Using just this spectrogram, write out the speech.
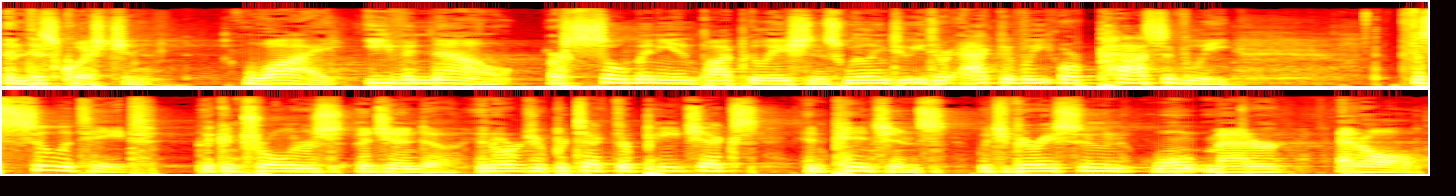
And this question why, even now, are so many in populations willing to either actively or passively facilitate the controller's agenda in order to protect their paychecks and pensions, which very soon won't matter at all.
